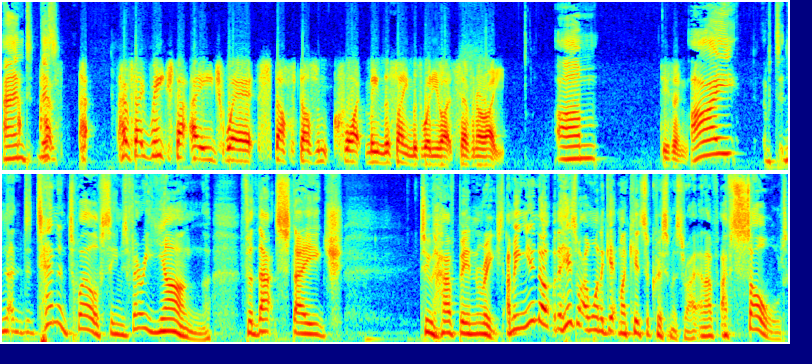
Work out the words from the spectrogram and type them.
And there's, Have they reached that age where stuff doesn't quite mean the same as when you're like seven or eight? Um, do you think? I ten and twelve seems very young for that stage to have been reached. I mean, you know, but here's what I want to get my kids for Christmas, right? And I've I've sold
